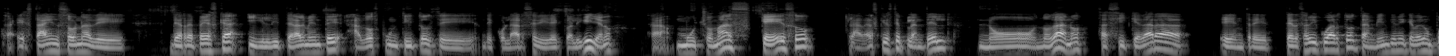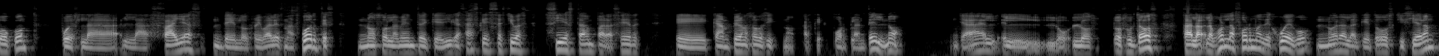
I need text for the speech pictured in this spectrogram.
o sea, está en zona de, de, repesca y literalmente a dos puntitos de, de, colarse directo a liguilla, ¿no? O sea, mucho más que eso, la verdad es que este plantel no, no da, ¿no? O sea, si quedara entre tercero y cuarto, también tiene que ver un poco pues la, las fallas de los rivales más fuertes. No solamente que digas, ah, que estas chivas sí están para ser eh, campeones o algo así. No, por plantel no. Ya lo, los, resultados, o sea, la, la, la, forma de juego no era la que todos quisieran,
